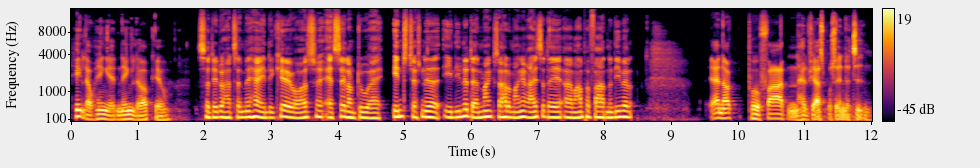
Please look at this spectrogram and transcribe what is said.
helt afhængigt af den enkelte opgave. Så det, du har taget med her, indikerer jo også, at selvom du er instationeret i lille Danmark, så har du mange rejsedage og er meget på farten alligevel. Jeg er nok på farten 70 procent af tiden.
